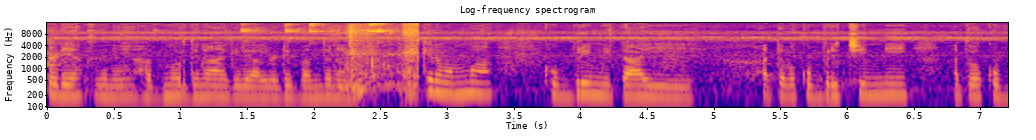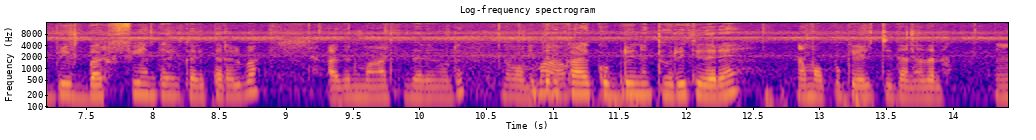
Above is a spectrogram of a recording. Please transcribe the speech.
ರೆಡಿ ಆಗ್ತಿದ್ದೀನಿ. ಹದಿಮೂರು ದಿನ ಆಗಿದೆ ಆಲ್ರೆಡಿ ಬಂದು ನಾನು. ಅದಕ್ಕೆ ನಮ್ಮಮ್ಮ ಕೊಬ್ಬರಿ ಮಿಠಾಯಿ ಅಥವಾ ಕೊಬ್ಬರಿ ಚಿನ್ನಿ ಅಥವಾ ಕೊಬ್ಬರಿ ಬರ್ಫಿ ಅಂತ ಹೇಳಿ ಕರೀತಾರಲ್ವ? ಅದನ್ನು ಮಾಡ್ತಿದ್ದಾರೆ ನೋಡಿ. ನಮ್ಮಮ್ಮ ಈ ಥರ ಕಾಯಿ ಕೊಬ್ಬರಿನ ತುರಿತಿದ್ದಾರೆ. ನಮ್ಮ ಅಪ್ಪು ಕೇಳ್ತಿದ್ದಾನೆ ಅದನ್ನು. ಹ್ಞೂ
